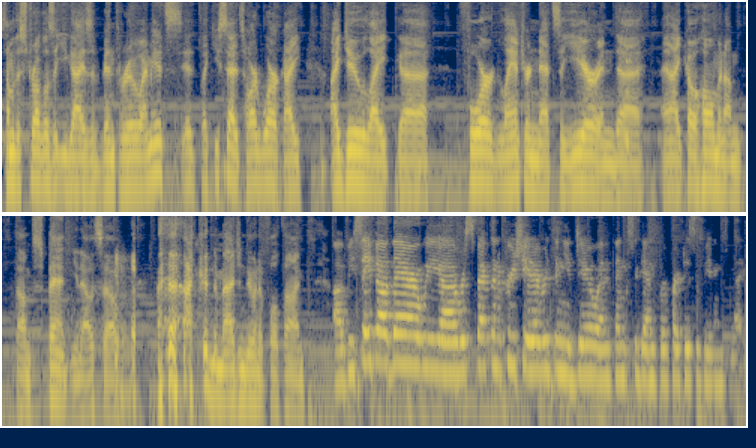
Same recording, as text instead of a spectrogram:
some of the struggles that you guys have been through. I mean, it's it, like you said, it's hard work. I I do like uh, four lantern nets a year, and uh, and I go home and I'm I'm spent, you know. So I couldn't imagine doing it full time. Uh, be safe out there. We uh, respect and appreciate everything you do, and thanks again for participating tonight.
